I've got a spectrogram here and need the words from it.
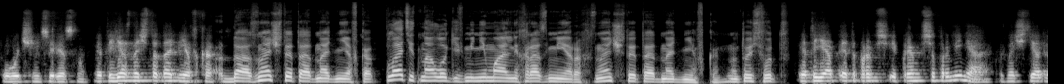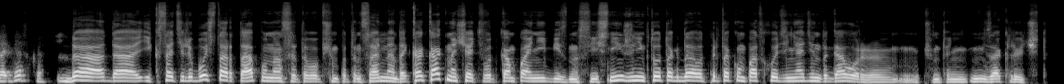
Очень интересно. Это я, значит, однодневка. Да, значит, это однодневка. Платит налоги в минимальных размерах, значит, это однодневка. Ну, то есть вот... Это я, это про, прям все про меня. Значит, я однодневка? Да, да. И, кстати, любой стартап у нас это, в общем, потенциально... Как, как начать вот компании бизнес? И с ней же никто тогда вот при таком подходе ни один договор, в общем-то, не заключит.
